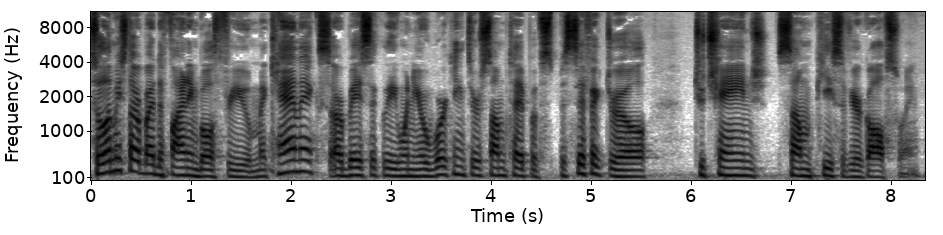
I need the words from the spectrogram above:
So let me start by defining both for you. Mechanics are basically when you're working through some type of specific drill to change some piece of your golf swing.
